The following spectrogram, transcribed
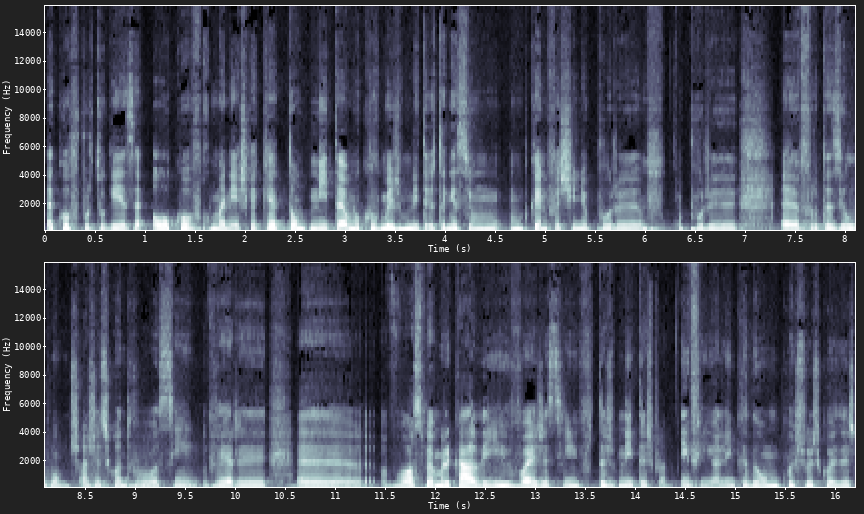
a couve portuguesa ou a couve romanesca, que é tão bonita, é uma couve mesmo bonita. Eu tenho assim um, um pequeno fascínio por, uh, por uh, frutas e legumes. Às vezes quando vou assim ver, uh, vou ao supermercado e vejo assim frutas bonitas, pronto. Enfim, olhem, cada um com as suas coisas.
